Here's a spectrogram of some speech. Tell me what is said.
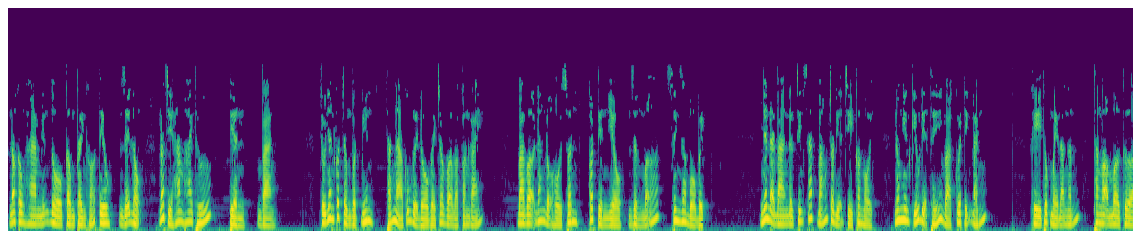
Nó không ham những đồ công cành khó tiêu, dễ lộ, nó chỉ ham hai thứ, tiền, vàng. Chủ nhân có chồng vượt biên, tháng nào cũng gửi đồ về cho vợ và con gái. Bà vợ đang độ hồi xuân, có tiền nhiều, rừng mỡ, sinh ra bổ bịch. Nhân đại bàng được trinh sát báo cho địa chỉ con mồi. Nó nghiên cứu địa thế và quyết định đánh. Khi thuốc mê đã ngấm, thằng ngọ mở cửa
